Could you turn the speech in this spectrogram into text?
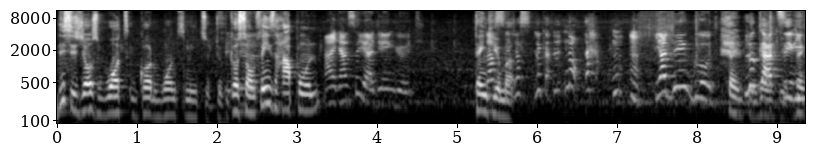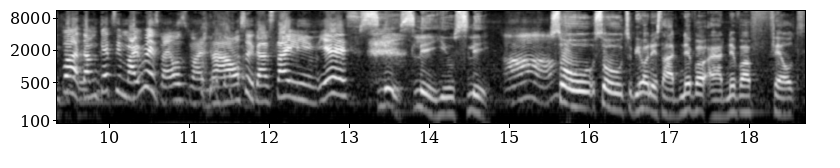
this is just what God wants me to do because some things happen. I can see you are doing good. Thank just, you, man. Just look at no. Mm-mm, you're doing good. Thank you, look thank at you, him. In you, fact, I'm getting my raise my husband now, so you can style him. Yes. Slay, slay, he'll slay. Ah. So, so to be honest, I had never, I had never felt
